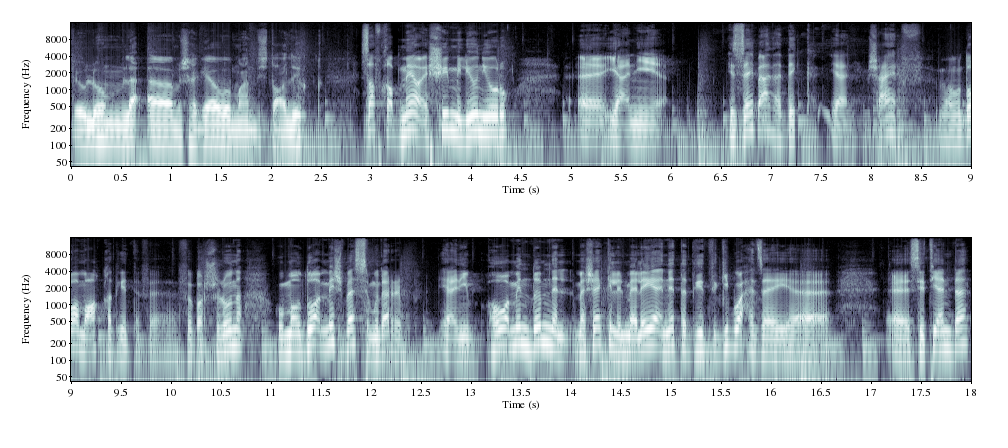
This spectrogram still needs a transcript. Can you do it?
فيقول لهم لأ مش هجاوب ما عنديش تعليق. صفقة ب 120 مليون يورو. آه يعني إزاي بقى على الدكة؟ يعني مش عارف. موضوع معقد جدا في برشلونة وموضوع مش بس مدرب. يعني هو من ضمن المشاكل المالية إن أنت تجيب واحد زي آه، آه، سيتيان ده.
